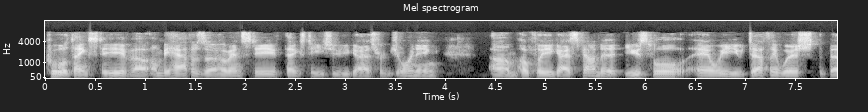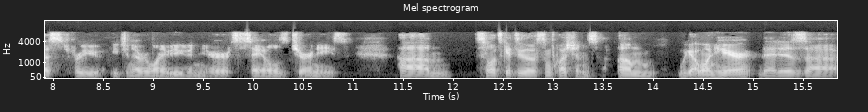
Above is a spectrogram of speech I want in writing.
Cool. Thanks, Steve. Uh, on behalf of Zoho and Steve, thanks to each of you guys for joining. Um, hopefully you guys found it useful and we definitely wish the best for you, each and every one of you in your sales journeys. Um, so let's get to some questions. Um, we got one here that is, uh,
